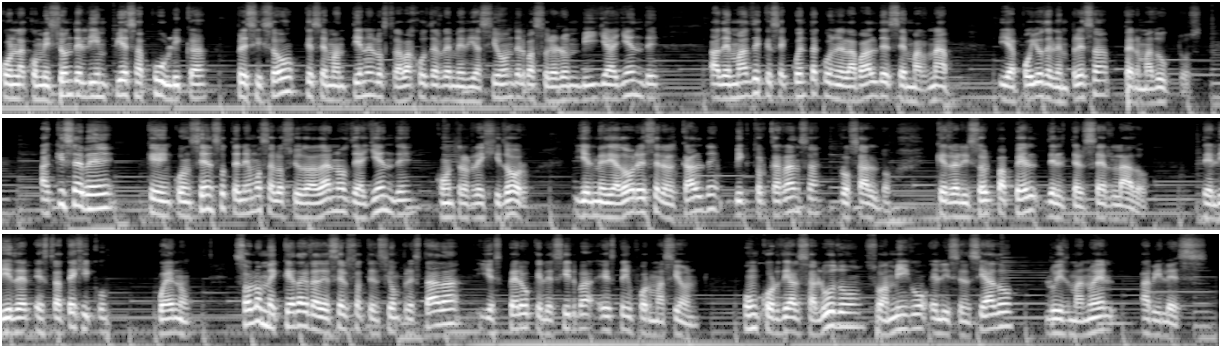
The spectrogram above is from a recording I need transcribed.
con la Comisión de Limpieza Pública, precisó que se mantienen los trabajos de remediación del basurero en Villa Allende, además de que se cuenta con el aval de Semarnap y apoyo de la empresa Permaductos. Aquí se ve que en consenso tenemos a los ciudadanos de Allende contra el regidor y el mediador es el alcalde Víctor Carranza Rosaldo, que realizó el papel del tercer lado, de líder estratégico. Bueno, Solo me queda agradecer su atención prestada y espero que les sirva esta información. Un cordial saludo, su amigo el licenciado Luis Manuel Avilés.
